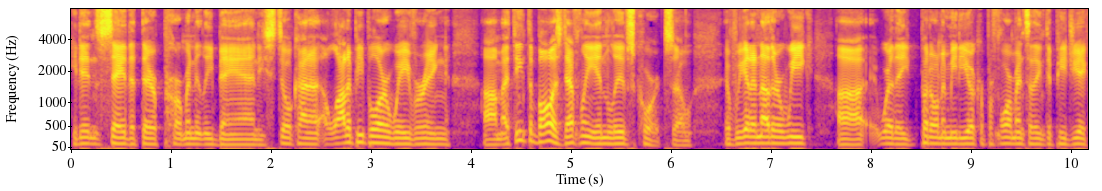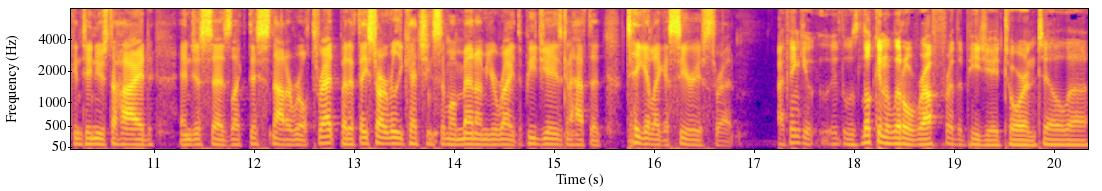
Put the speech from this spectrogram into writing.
He didn't say that they're permanently banned. He's still kind of. A lot of people are wavering. Um, I think the ball is definitely in Liv's court. So if we get another week uh, where they put on a mediocre performance, I think the PGA continues to hide and just says like this is not a real threat. But if they start really catching some momentum, you're right. The PGA is going to have to take it like a serious threat. I think it, it was looking a little rough for the PGA Tour until uh,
